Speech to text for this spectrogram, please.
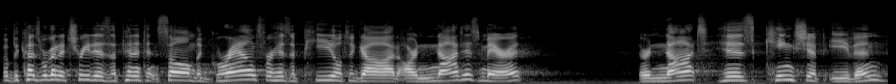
But because we're going to treat it as a penitent psalm, the grounds for his appeal to God are not his merit, they're not his kingship, even.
